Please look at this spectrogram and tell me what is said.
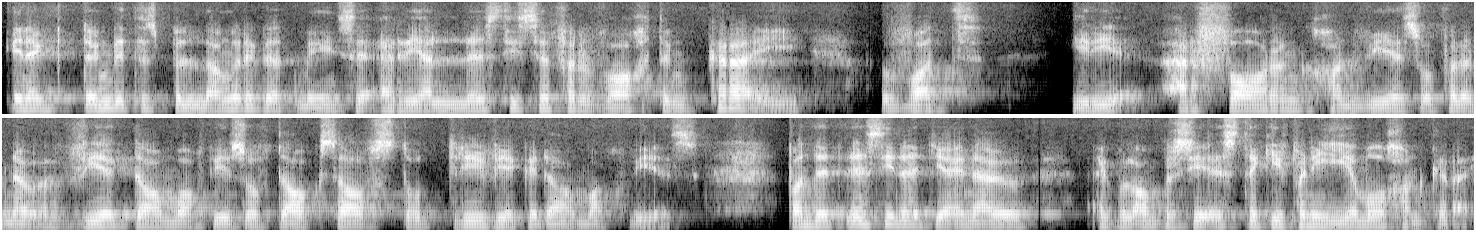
En ek dink dit is belangrik dat mense 'n realistiese verwagting kry wat hierdie ervaring gaan wees of hulle nou 'n week daar mag wees of dalk selfs tot 3 weke daar mag wees. Want dit is nie dat jy nou, ek wil amper sê 'n stukkie van die hemel gaan kry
